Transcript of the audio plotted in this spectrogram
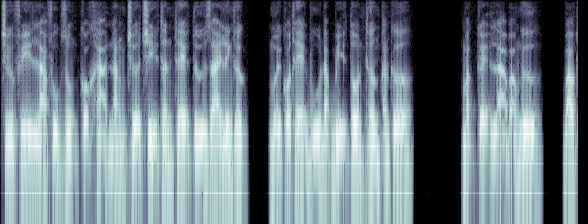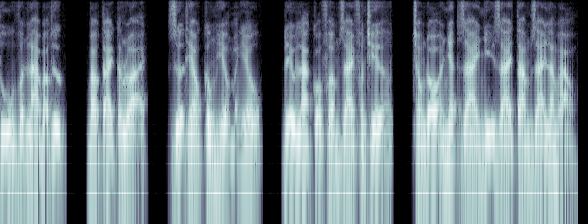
Trừ phi là phục dụng có khả năng chữa trị thân thể tứ giai linh thực, mới có thể bù đắp bị tổn thương căn cơ. Mặc kệ là bảo ngư, bảo thú vẫn là bảo thực, bảo tài các loại, dựa theo công hiệu mạnh yếu, đều là có phẩm giai phân chia, trong đó nhất giai, nhị giai, tam giai làm bảo,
